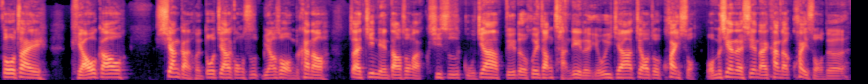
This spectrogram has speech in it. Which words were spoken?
都在调高。香港很多家公司，比方说我们看到，在今年当中啊，其实股价跌得非常惨烈的，有一家叫做快手。我们现在先来看到快手的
